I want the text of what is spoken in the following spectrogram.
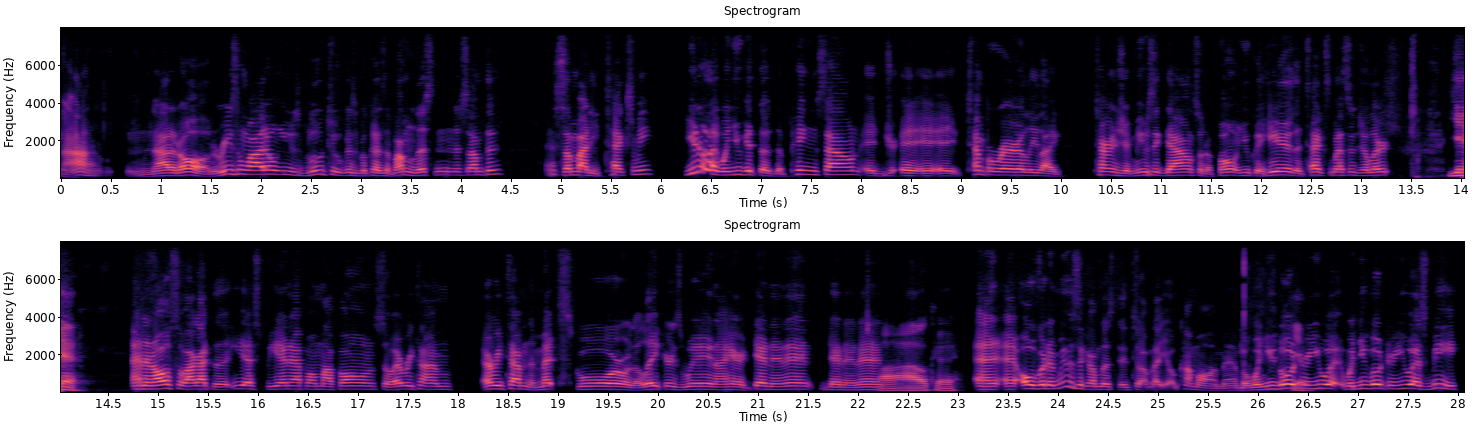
nah, not at all. The reason why I don't use Bluetooth is because if I'm listening to something and somebody texts me, you know, like when you get the the ping sound, it it, it, temporarily like turns your music down so the phone you could hear the text message alert. Yeah. And then also I got the ESPN app on my phone, so every time every time the Mets score or the Lakers win, I hear den den den den Ah, okay. and, and over the music I'm listening to, I'm like, yo, come on, man. But when you go Yeah. through U when you go through USB,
